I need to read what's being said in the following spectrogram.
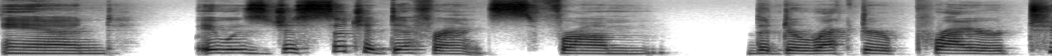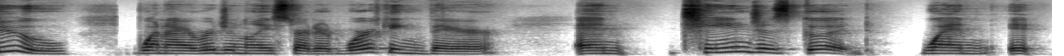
And it was just such a difference from the director prior to when I originally started working there. And change is good when it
